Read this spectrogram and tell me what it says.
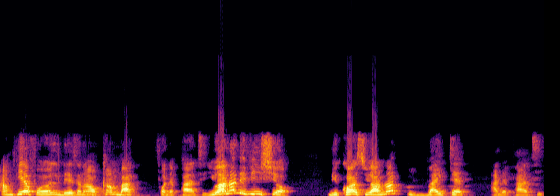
I'm here for holidays and I'll come back for the party. You are not even sure because you are not invited at the party.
